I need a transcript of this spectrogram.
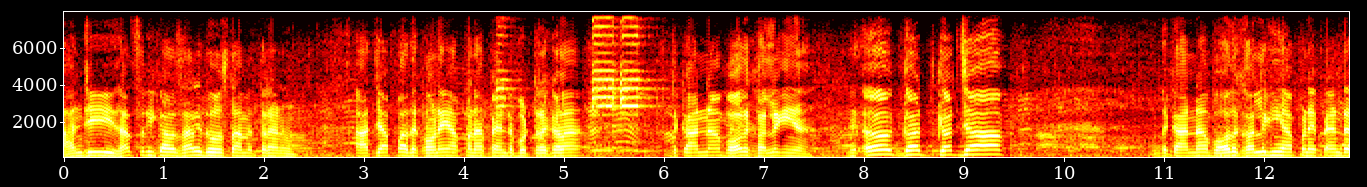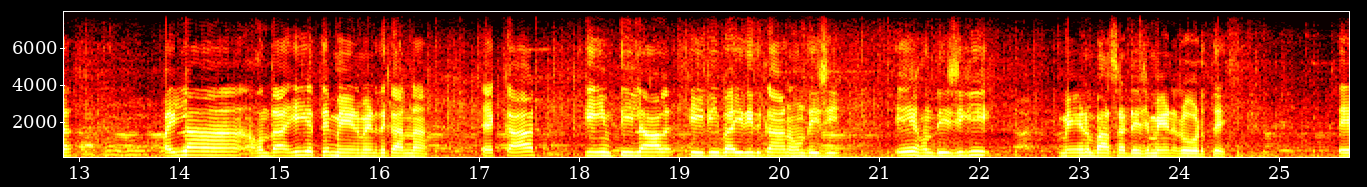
ਹਾਂਜੀ, ਸਤਿ ਸ੍ਰੀ ਅਕਾਲ ਸਾਰੇ ਦੋਸਤਾਂ, ਮਿੱਤਰਾਂ ਨੂੰ। ਅੱਜ ਆਪਾਂ ਦਿਖਾਉਣੇ ਆਪਣਾ ਪਿੰਡ ਬੁੱਟਰ ਕਲਾਂ ਦੁਕਾਨਾਂ ਬਹੁਤ ਖੁੱਲ ਗਈਆਂ। ਓ ਗੁੱਡ ਗੁੱਡ ਜੌਬ ਦੁਕਾਨਾਂ ਬਹੁਤ ਖੁੱਲ ਗਈਆਂ ਆਪਣੇ ਪਿੰਡ। ਪਹਿਲਾਂ ਹੁੰਦਾ ਸੀ ਇੱਥੇ ਮੇਨ ਮੇਨ ਦੁਕਾਨਾਂ। ਇੱਕ ਆ ਕੀਮਤੀ ਲਾਲ ਟੀਟੀ ਬਾਈ ਦੀ ਦੁਕਾਨ ਹੁੰਦੀ ਸੀ। ਇਹ ਹੁੰਦੀ ਸੀਗੀ ਮੇਨ ਬੱਸ ਅੱਡੇ 'ਚ ਮੇਨ ਰੋਡ ਤੇ। ਤੇ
